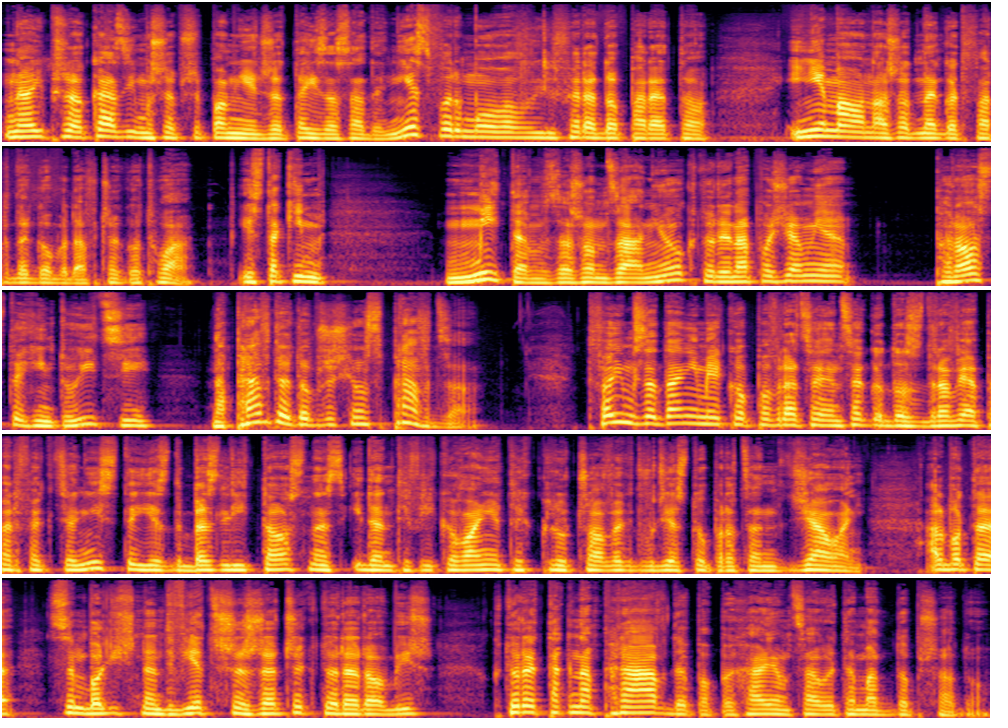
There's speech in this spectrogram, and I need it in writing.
No i przy okazji muszę przypomnieć, że tej zasady nie sformułował Wilfredo Pareto i nie ma ona żadnego twardego badawczego tła. Jest takim mitem w zarządzaniu, który na poziomie prostych intuicji naprawdę dobrze się sprawdza. Twoim zadaniem jako powracającego do zdrowia perfekcjonisty jest bezlitosne zidentyfikowanie tych kluczowych 20% działań, albo te symboliczne dwie, trzy rzeczy, które robisz, które tak naprawdę popychają cały temat do przodu.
